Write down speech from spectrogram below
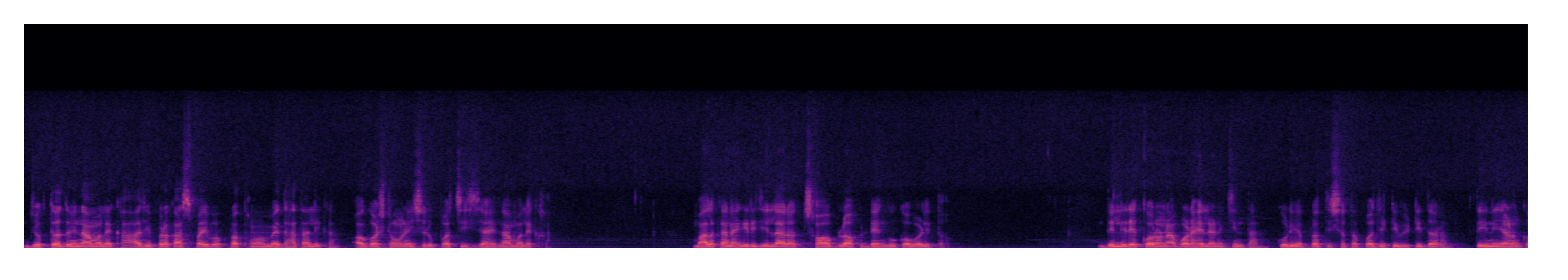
ଯୁକ୍ତ ଦୁଇ ନାମଲେଖା ଆଜି ପ୍ରକାଶ ପାଇବ ପ୍ରଥମ ମେଧା ତାଲିକା ଅଗଷ୍ଟ ଉଣେଇଶରୁ ପଚିଶ ଯାଏଁ ନାମଲେଖା। ମାଲକାନଗିରି ଜିଲ୍ଲାର ଛଅ ବ୍ଲକ ଡେଙ୍ଗୁ କବଳିତ। ଦିଲ୍ଲୀରେ କରୋନା ବଢ଼ାଇଲାଣି ଚିନ୍ତା କୋଡ଼ିଏ ପ୍ରତିଶତ ପଜିଟିଭିଟି ଦର ତିନି ଜଣଙ୍କ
